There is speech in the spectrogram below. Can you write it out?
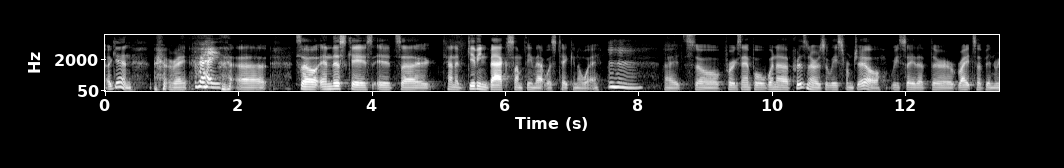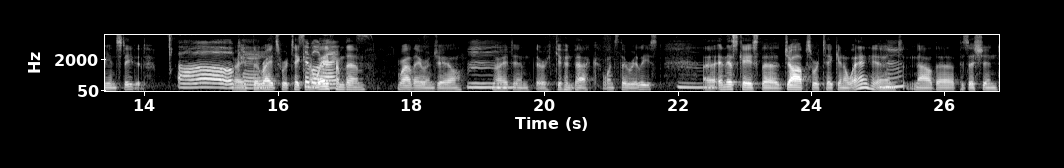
again, right? Right. Uh, so in this case, it's uh, kind of giving back something that was taken away. Mm-hmm. Right. So, for example, when a prisoner is released from jail, we say that their rights have been reinstated. Oh, okay. Right. The rights were taken Civil away from them rights while they were in jail. Mm. Right, and they're given back once they're released. Mm. Uh, in this case, the jobs were taken away, and Mm-hmm. now the position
